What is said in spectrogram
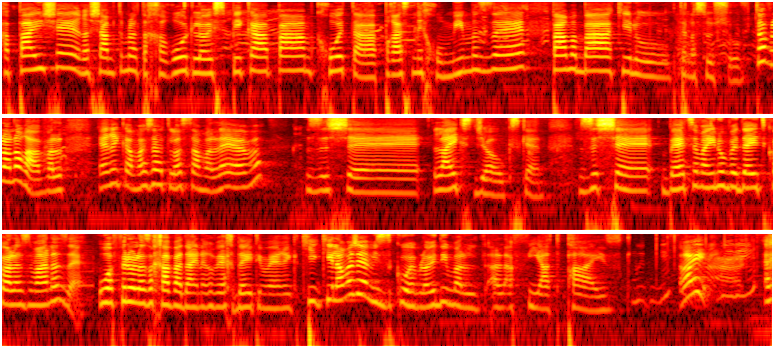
הפאי שרשמתם לתחרות לא הספיקה הפעם, קחו את הפרס ניחומים הזה. פעם הבאה, כאילו, תנסו שוב. טוב, לא נורא, אבל אריקה, מה שאת לא שמה לב... זה ש... likes jokes, כן. זה שבעצם היינו בדייט כל הזמן הזה. הוא אפילו לא זכה ועדיין הרוויח דייט עם אריקה. כי, כי למה שהם יזכו? הם לא יודעים על, על אפיית pies. אוי!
